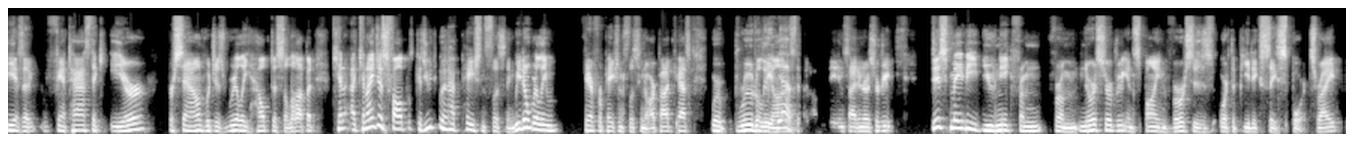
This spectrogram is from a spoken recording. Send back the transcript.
he has a fantastic ear for sound, which has really helped us a lot. But can I can I just follow because you do have patients listening? We don't really care for patients listening to our podcast. We're brutally honest yeah. about the inside of neurosurgery this may be unique from from neurosurgery and spine versus orthopedics, say sports, right?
